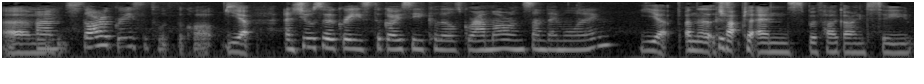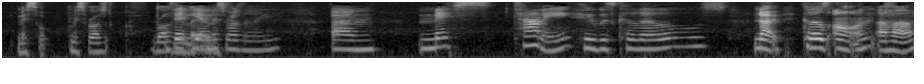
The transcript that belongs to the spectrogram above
Um, Um, Star agrees to talk to the cops. yep, And she also agrees to go see Khalil's grandma on Sunday morning. Yep. And the chapter ends with her going to see Miss Miss Ros- The- Rosalie. yeah, Miss Rosalie. Um, Miss Tammy, who was Khalil's no Khalil's aunt. Uh huh.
